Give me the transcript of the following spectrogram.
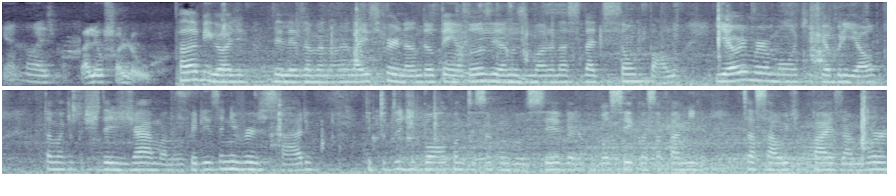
E é nóis, mano. Valeu, falou. Fala bigode, beleza? Meu nome é Laís Fernando, eu tenho 12 anos e moro na cidade de São Paulo. E eu e meu irmão aqui, Gabriel, estamos aqui pra te desejar, mano, um feliz aniversário. Que tudo de bom aconteça com você, velho, com você, com a sua família, sua saúde, paz, amor.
